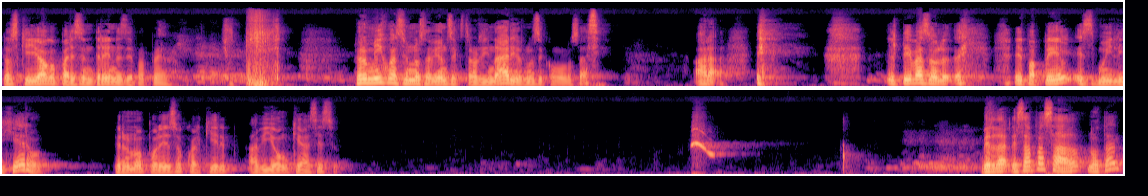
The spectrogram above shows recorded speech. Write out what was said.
Los que yo hago parecen trenes de papel. Pero mi hijo hace unos aviones extraordinarios, no sé cómo los hace. Ahora, el tema solo, el papel es muy ligero, pero no por eso cualquier avión que haces ¿Verdad? ¿Les ha pasado? ¿Notan?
